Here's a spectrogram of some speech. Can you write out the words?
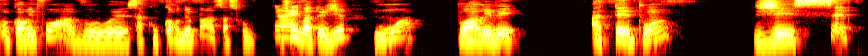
encore une fois, vous, euh, ça concorde pas, ça se trouve. Ça se trouve, Ouais. il va te dire, moi, pour arriver à tel point, j'ai cette,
